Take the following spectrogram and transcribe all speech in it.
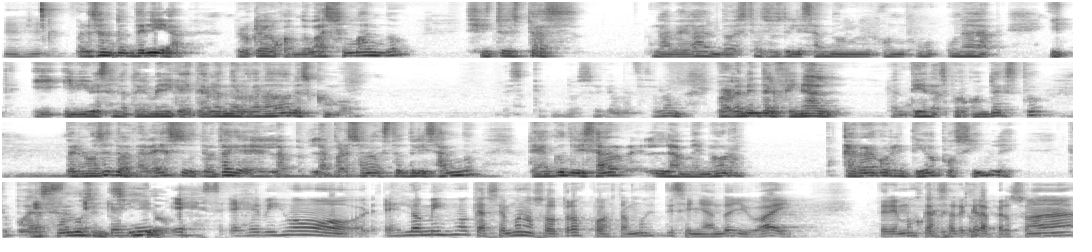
Ujú. Parece una tontería, pero claro, cuando vas sumando, si tú estás navegando, estás utilizando un- un- un- una app y, y- y vives en Latinoamérica y te hablan de ordenador, es como, es que no sé qué me estás hablando. Probablemente al final lo entiendas por contexto, pero no se trata de eso, se trata de que la, la persona que está utilizando tenga que utilizar la menor carga cognitiva posible, que pueda ser algo es sencillo. Es, es el mismo, es lo mismo que hacemos nosotros cuando estamos diseñando UI. Tenemos que hacer que Correcto. la persona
